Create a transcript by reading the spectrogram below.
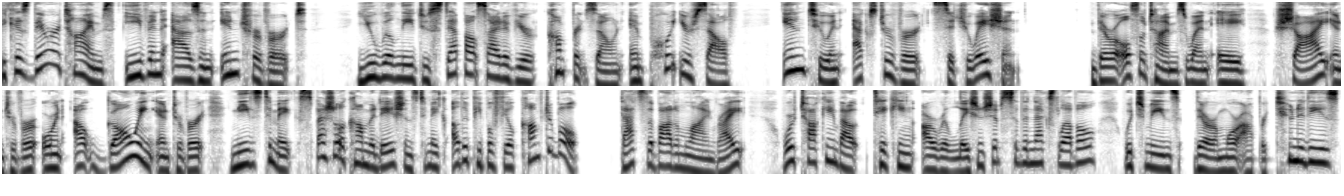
Because there are times, even as an introvert, you will need to step outside of your comfort zone and put yourself into an extrovert situation. There are also times when a shy introvert or an outgoing introvert needs to make special accommodations to make other people feel comfortable. That's the bottom line, right? We're talking about taking our relationships to the next level, which means there are more opportunities,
